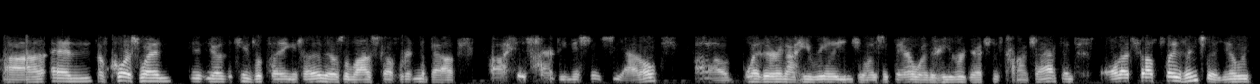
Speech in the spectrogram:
uh, and of course, when you know the teams were playing each other, there was a lot of stuff written about uh, his happiness in Seattle, uh, whether or not he really enjoys it there, whether he regrets his contract, and all that stuff plays into it. You know, we've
